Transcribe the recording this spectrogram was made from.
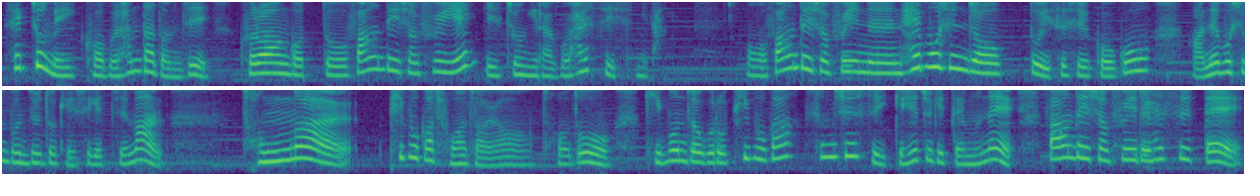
색조 메이크업을 한다든지 그러한 것도 파운데이션 프리의 일종이라고 할 수 있습니다. 어, 파운데이션 프리는 해보신 적도 있으실 거고 안 해보신 분들도 계시겠지만 정말 피부가 좋아져요. 저도 기본적으로 피부가 숨 쉴 수 있게 해주기 때문에 파운데이션 프리를 했을 때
